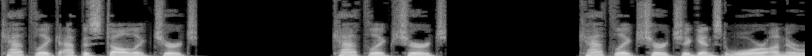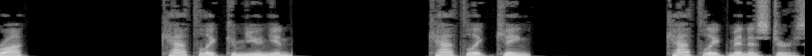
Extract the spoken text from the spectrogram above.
Catholic Apostolic Church Catholic Church Catholic Church against war on Iraq Catholic Communion Catholic King Catholic ministers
